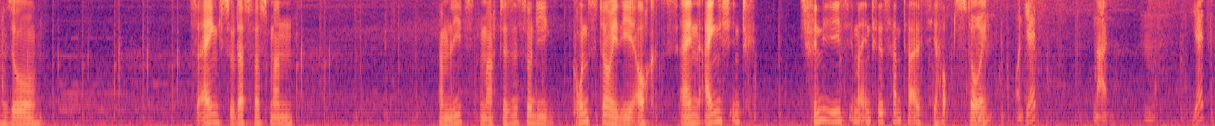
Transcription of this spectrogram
Also. ist eigentlich so das, was man am liebsten macht. Das ist so die Grundstory, die auch einen eigentlich... Ich finde, die ist immer interessanter als die Hauptstory. Hm. Und jetzt? Nein. Hm. Jetzt?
